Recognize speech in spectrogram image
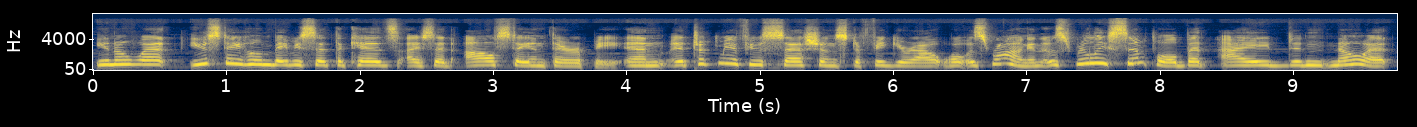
You know what? You stay home, babysit the kids. I said, I'll stay in therapy. And it took me a few sessions to figure out what was wrong. And it was really simple, but I didn't know it.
